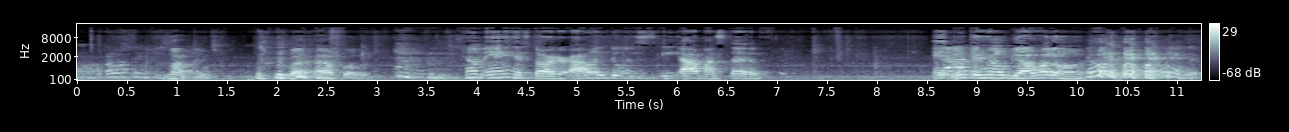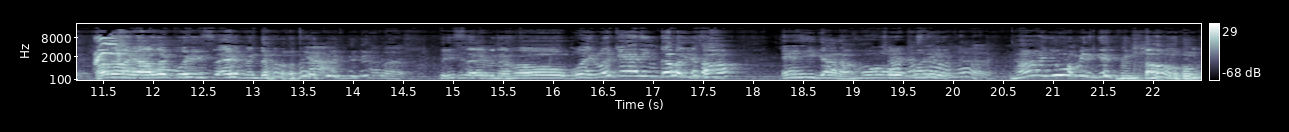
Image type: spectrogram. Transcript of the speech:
Oh, I think It's not you. You got half of it. Him and his daughter. All they do is just eat all my stuff. And Look at him, y'all. Hold on. Hold on. Hold on, y'all. Look what he's saving, though. Yeah, hold up. He's saving the whole Wait, Look at him, though, y'all. And he got a whole Charles, that's not plate. enough. Huh? You want me to give him? No.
